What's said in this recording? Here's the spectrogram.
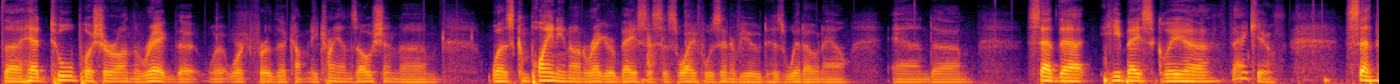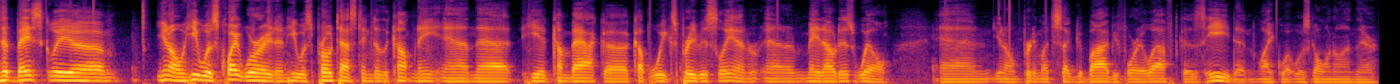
The head tool pusher on the rig that worked for the company Transocean um, was complaining on a regular basis. His wife was interviewed, his widow now, and um, said that he basically, uh, thank you, said that basically, um, you know, he was quite worried and he was protesting to the company and that he had come back a couple weeks previously and, and made out his will and, you know, pretty much said goodbye before he left because he didn't like what was going on there,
